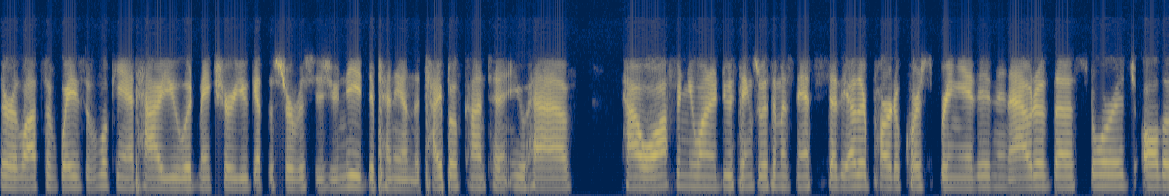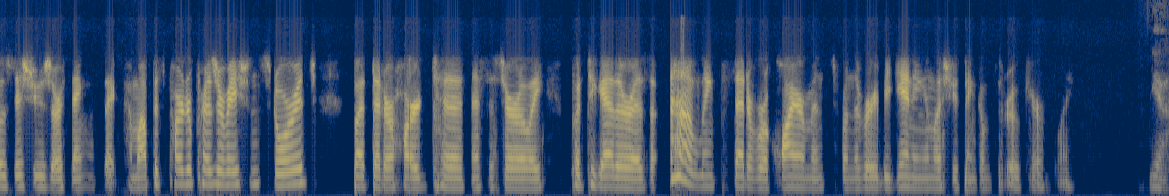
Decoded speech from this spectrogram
there are lots of ways of looking at how you would make sure you get the services you need depending on the type of content you have, how often you want to do things with them. As Nancy said, the other part, of course, bringing it in and out of the storage, all those issues are things that come up as part of preservation storage, but that are hard to necessarily put together as a linked set of requirements from the very beginning unless you think them through carefully. Yeah,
